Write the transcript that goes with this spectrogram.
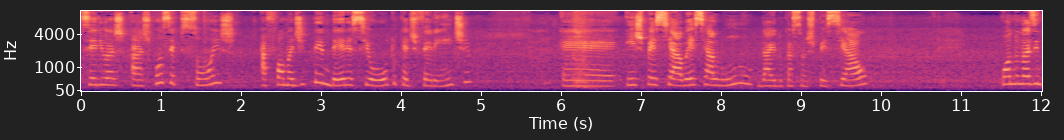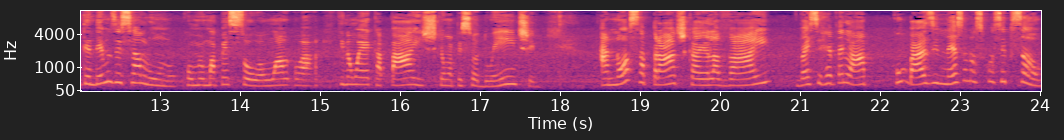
Seriam as, as concepções, a forma de entender esse outro que é diferente, é, em especial esse aluno da educação especial quando nós entendemos esse aluno como uma pessoa uma, que não é capaz, que é uma pessoa doente, a nossa prática ela vai vai se revelar com base nessa nossa concepção.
